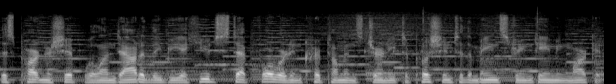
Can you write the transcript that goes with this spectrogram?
this partnership will undoubtedly be a huge step forward in Kryptomon's journey to push into the mainstream gaming market.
